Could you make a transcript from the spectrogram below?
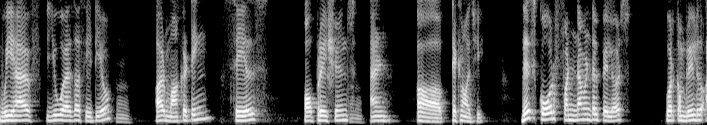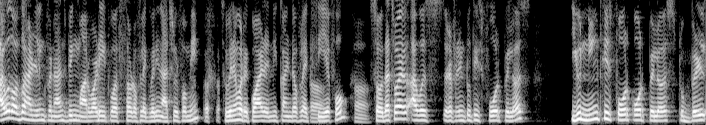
We have you as a CTO, hmm. our marketing, sales, operations, hmm. and uh, technology. These core fundamental pillars were completely. I was also handling finance. Being Marwadi, it was sort of like very natural for me. so we never required any kind of like CFO. uh. So that's why I was referring to these four pillars. You need these four core pillars to build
